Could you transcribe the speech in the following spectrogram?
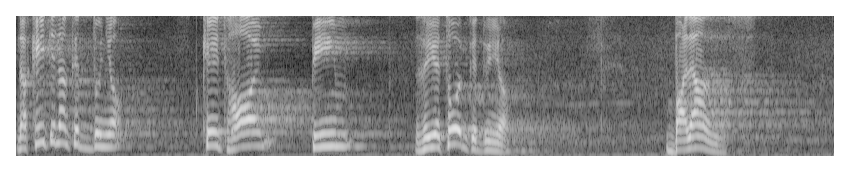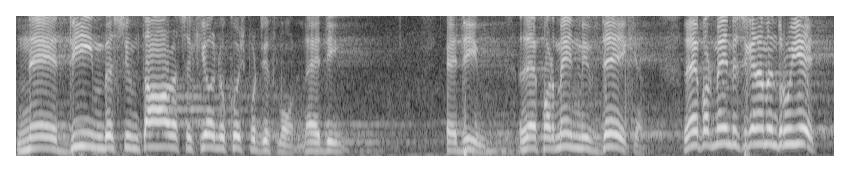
Na krejt jena n' këtë dunja Krejt hajmë Pimë Dhe jetojmë këtë dynja Balancë Ne e dim besimtarët se kjo nuk është përgjithmonë Ne e dim E dim Dhe e përmendmi vdekjen Dhe e përmendmi se kena me ndru jetë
